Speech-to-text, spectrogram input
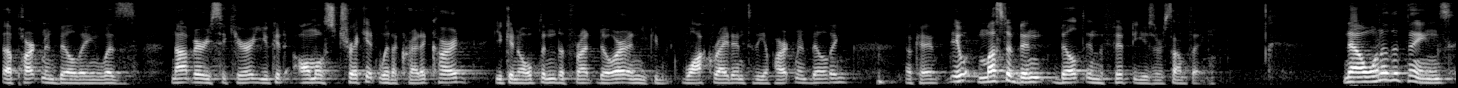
apartment building was not very secure. You could almost trick it with a credit card. You can open the front door and you can walk right into the apartment building. Okay? It must have been built in the 50s or something. Now, one of the things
